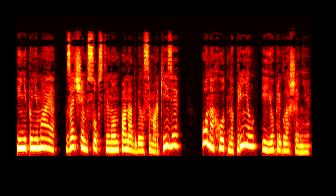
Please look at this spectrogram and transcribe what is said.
и, не понимая, зачем, собственно, он понадобился Маркизе, он охотно принял ее приглашение.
